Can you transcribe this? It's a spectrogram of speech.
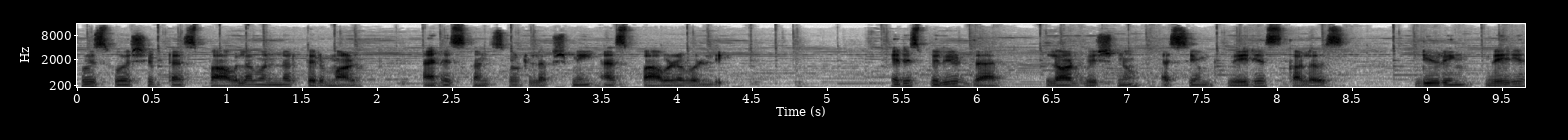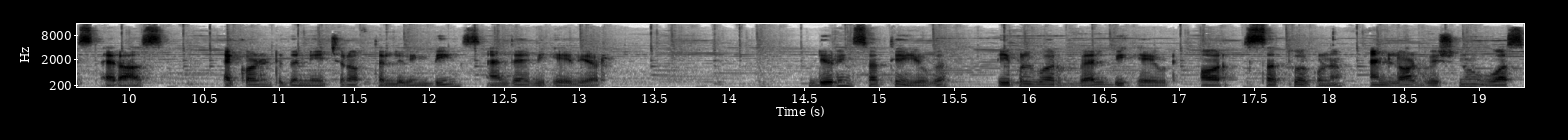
who is worshipped as Pavalavannar Perumal and his consort Lakshmi as Pavalavalli. It is believed that Lord Vishnu assumed various colors during various eras according to the nature of the living beings and their behavior. During Satya Yuga, people were well behaved or Sattva Guna and Lord Vishnu was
